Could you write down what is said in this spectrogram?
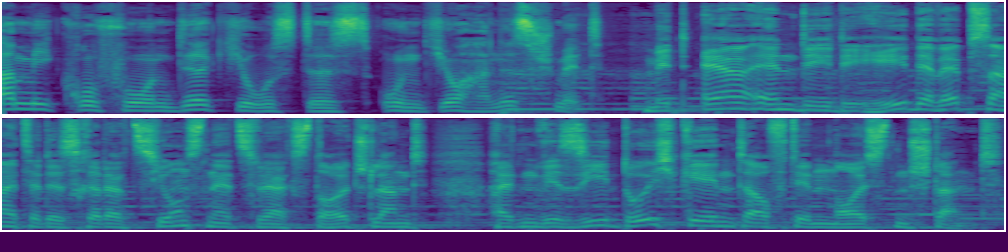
am Mikrofon Dirk Jostes und Johannes Schmidt. Mit rnd.de, der Webseite des Redaktionsnetzwerks Deutschland, halten wir Sie durchgehend auf dem neuesten Stand.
